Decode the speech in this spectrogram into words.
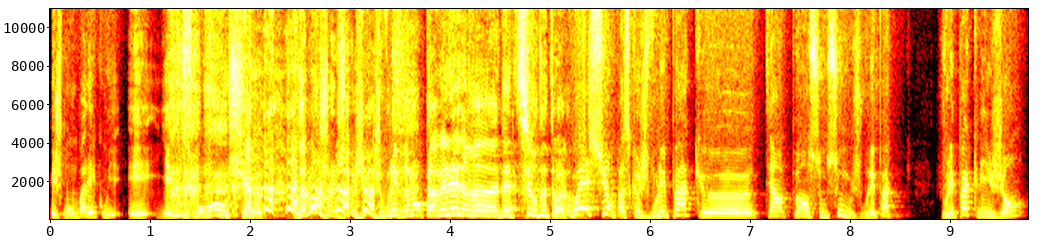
Et je m'en bats les couilles. Et il y a eu ce moment où je suis. euh, vraiment, je, je- je voulais vraiment pas. T'avais l'air euh, d'être sûr de toi, quoi. Ouais, sûr, parce que je voulais pas que. T'es un peu en soum-soum. Je voulais pas, je voulais pas que les gens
